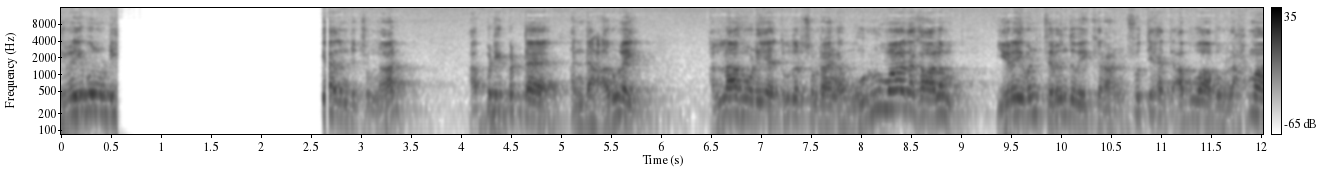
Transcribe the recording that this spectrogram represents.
இறைவனுடைய என்று சொன்னால் அப்படிப்பட்ட அந்த அருளை அல்லாஹுடைய தூதர் சொல்றாங்க. ஒரு மாத காலம் இறைவன் திறந்து வைக்கிறான். ஃபுத்திஹத் அபுவாபுர் ரஹ்மா.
